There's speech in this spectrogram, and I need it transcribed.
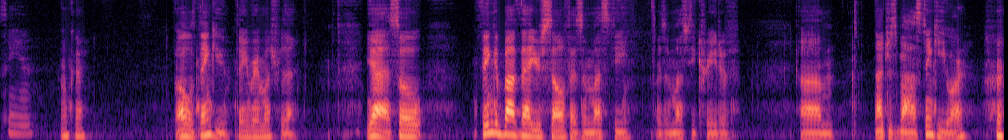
So yeah. Okay. Oh, thank you. Thank you very much for that. Yeah, so think about that yourself as a musty, as a musty creative. Um, not just about how stinky you are,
